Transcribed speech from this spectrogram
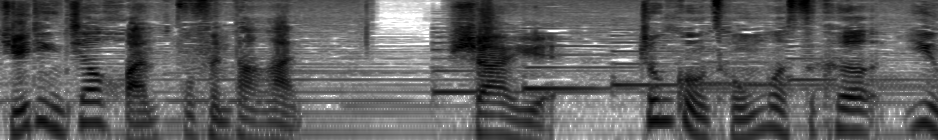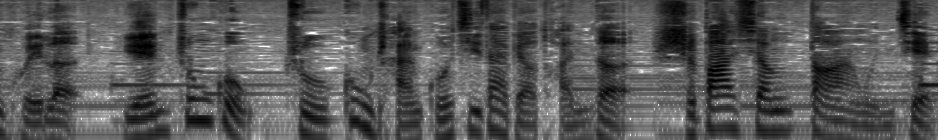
决定交还部分档案。十二月，中共从莫斯科运回了原中共驻共产国际代表团的十八箱档案文件。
